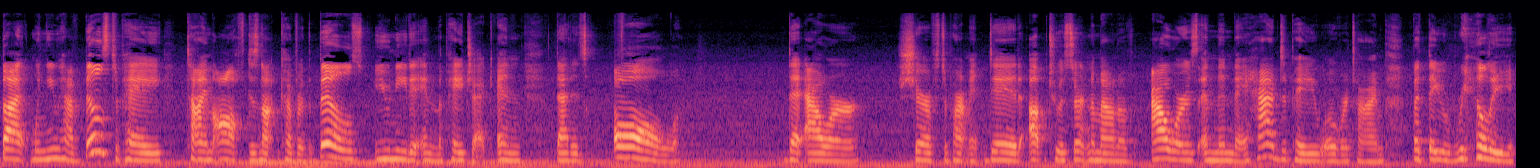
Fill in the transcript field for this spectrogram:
But when you have bills to pay, time off does not cover the bills. You need it in the paycheck. And that is all that our sheriff's department did up to a certain amount of hours and then they had to pay you overtime but they really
